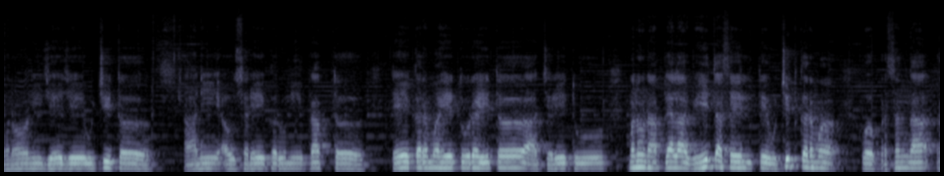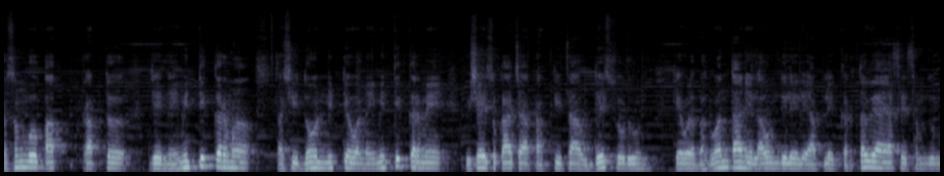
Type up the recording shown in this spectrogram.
म्हणून जे जे उचित आणि अवसरे करुनी प्राप्त ते कर्म हेतू रहित आचरे तू. म्हणून आपल्याला विहित असेल ते उचित कर्म व प्रसंगा प्रसंगोपाप प्राप्त जे नैमित्तिक कर्म अशी दोन नित्य व नैमित्तिक कर्मे विषय सुखाच्या प्राप्तीचा उद्देश सोडून केवळ भगवंताने लावून दिलेले आपले कर्तव्य आहे असे समजून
